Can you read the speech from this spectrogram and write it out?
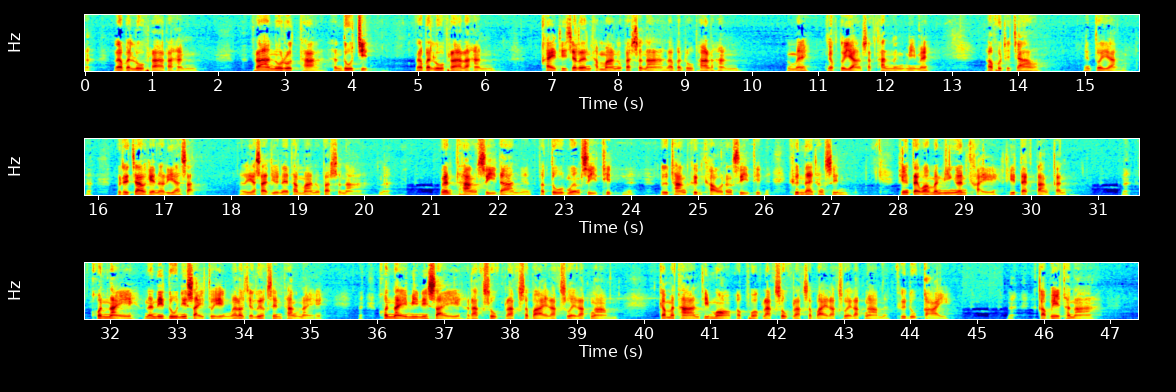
นะแล้วบรรลุพระอรหันต์พระอนุรุทธะท่านดูจิต แล้วบรรลุพระอรหันต์ใครที่เจริญธรรมานุปัสสนา แล้วบรรลุพระอรหันต์ถูกไหม ยกตัวอย่างสักท่านหนึ่งมีไหมพระพุทธเจ้าเป็นตัวอย่างนะพระพุทธเจ้าเห็นอริยสัจอริยสัจอยู่ในธรรมานุปัสสนานะเพราะฉะนั้นทางสี่ด้านเนี่ยประตูเมืองสี่ทิศนะหรือทางขึ้นเขาทั้งสี่ทิศขึ้นได้ทั้งสิ้น เพียงแต่ว่ามันมีเงื่อนไขที่แตกต่างกันนะคนไหนนั้นนี่ดูนิสัยตัวเองว่าเราจะเลือกเส้นทางไหน คนไหนมีนิสัยรักสุข รักสบาย รักสวยรักงาม กรรมฐานที่เหมาะกับพวกรักสุขรักสบายรักสวยรักงามนะคือดูกายนะกับเวทนา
